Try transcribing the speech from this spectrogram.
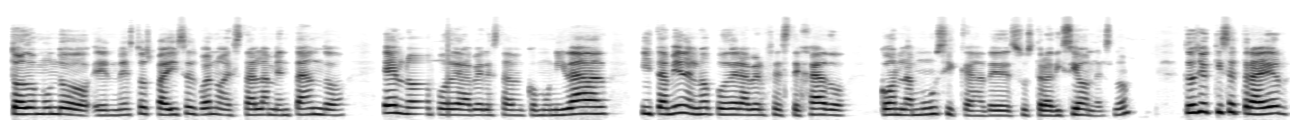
todo mundo en estos países, bueno, está lamentando el no poder haber estado en comunidad y también el no poder haber festejado con la música de sus tradiciones, ¿no? Entonces yo quise traer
